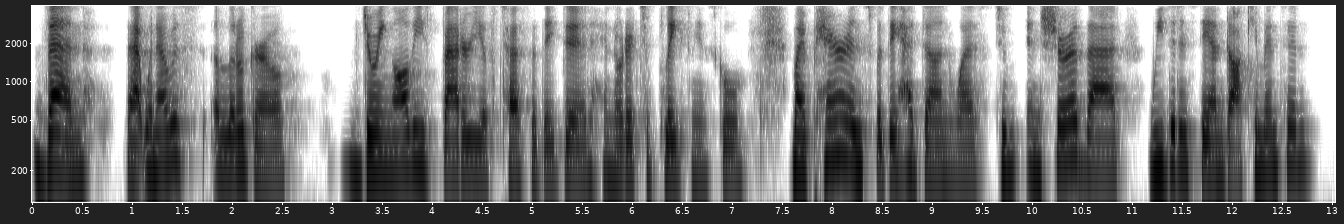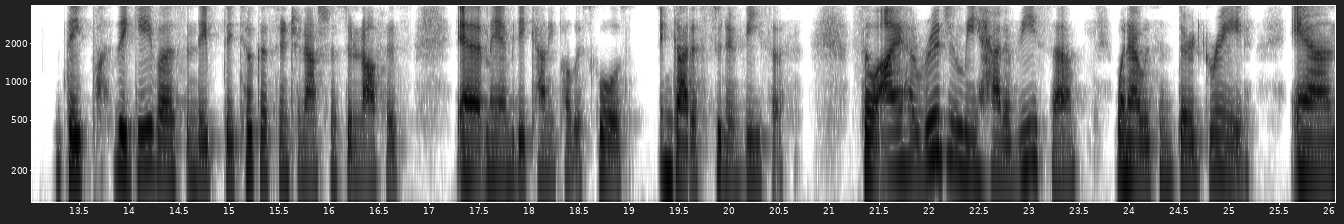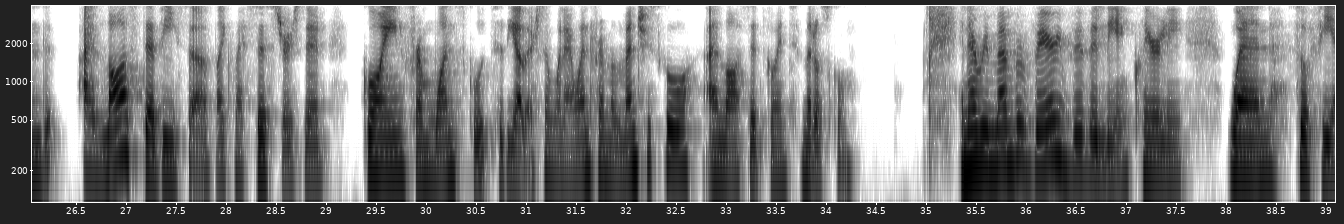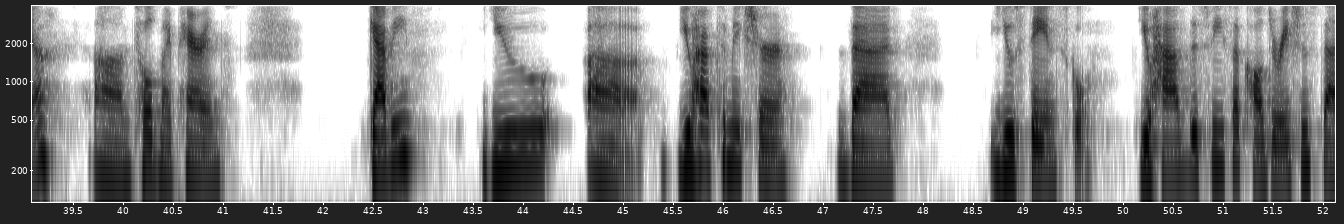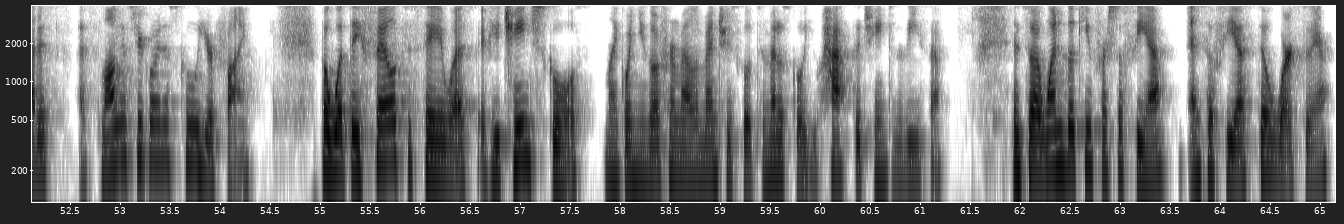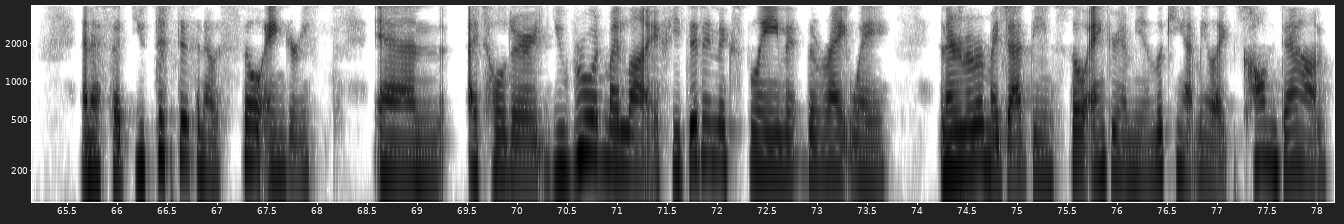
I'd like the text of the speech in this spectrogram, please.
then that when I was a little girl, during all these battery of tests that they did in order to place me in school, my parents, what they had done was to ensure that we didn't stay undocumented they they gave us and they they took us to international student office at Miami-Dade County Public Schools and got us student visas. So I originally had a visa when I was in third grade and I lost that visa like my sisters did going from one school to the other. So when I went from elementary school, I lost it going to middle school. And I remember very vividly and clearly when Sophia um, told my parents, Gaby, you uh, you have to make sure that you stay in school. You have this visa called duration status. As long as you're going to school, you're fine. But what they failed to say was if you change schools, like when you go from elementary school to middle school, you have to change the visa. And so I went looking for Sophia, and Sophia still worked there. And I said, You did this. And I was so angry. And I told her, You ruined my life. You didn't explain the right way. And I remember my dad being so angry at me and looking at me like, Calm down.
